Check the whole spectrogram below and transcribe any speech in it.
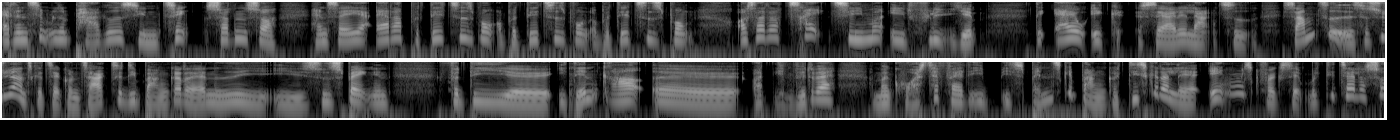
at han simpelthen pakkede sine ting, sådan så han sagde, jeg er der på det tidspunkt, og på det tidspunkt, og på det tidspunkt. Og så er der tre timer i et fly hjem. Det er jo ikke særlig lang tid. Samtidig så synes jeg, han skal tage kontakt til de banker, der er nede i, i Sydspanien. Fordi øh, i den grad, øh, og jamen, ved du hvad, man kunne også tage fat i, i spanske banker. De skal da lære engelsk for eksempel. De taler så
